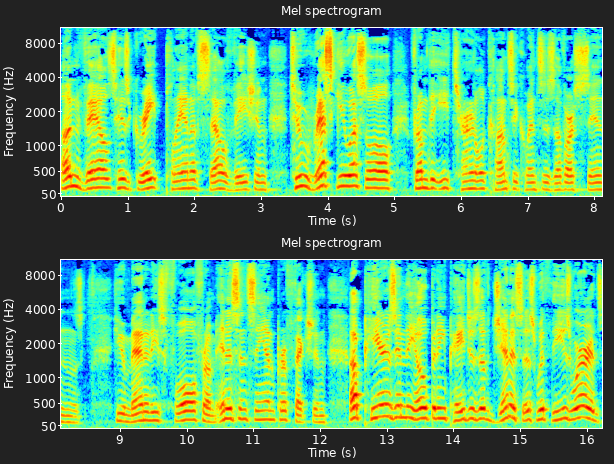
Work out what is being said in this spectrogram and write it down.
unveils his great plan of salvation to rescue us all from the eternal consequences of our sins humanity's fall from innocency and perfection, appears in the opening pages of Genesis with these words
